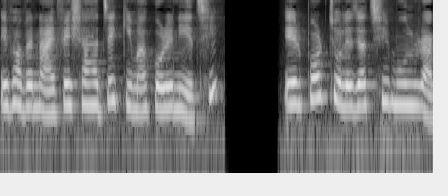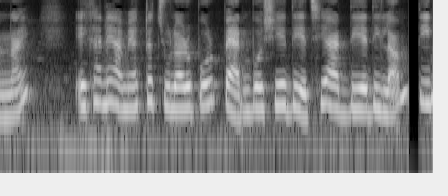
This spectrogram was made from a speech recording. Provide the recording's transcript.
এভাবে নাইফের সাহায্যে কিমা করে নিয়েছি। এরপর চলে যাচ্ছি মূল রান্নায়। এখানে আমি একটা চুলার উপর প্যান বসিয়ে দিয়েছি আর দিয়ে দিলাম তিন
